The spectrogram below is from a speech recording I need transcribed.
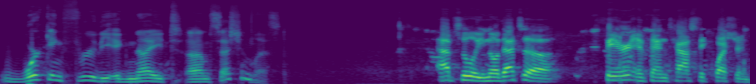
working through the Ignite um, session list? Absolutely. No, that's a fair and fantastic question.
